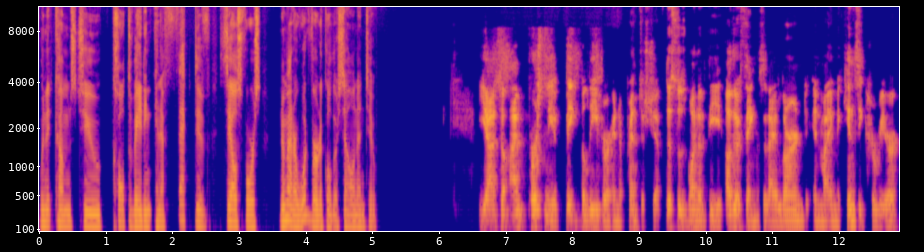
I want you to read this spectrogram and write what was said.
when it comes to cultivating an effective sales force, no matter what vertical they're selling into? Yeah, so I'm personally a big believer in apprenticeship. This was one of the other things that I learned in my McKinsey career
